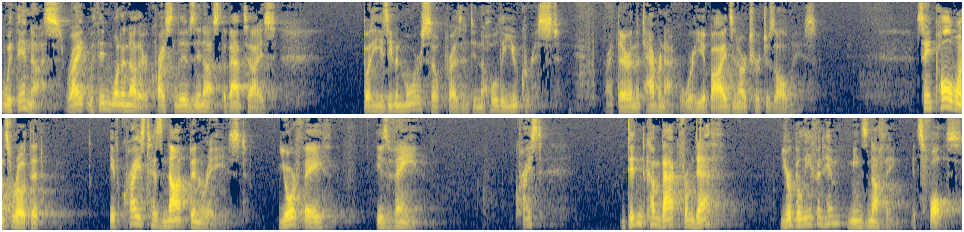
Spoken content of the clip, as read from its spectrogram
within us, right? Within one another. Christ lives in us, the baptized. But he is even more so present in the Holy Eucharist, right there in the tabernacle, where he abides in our churches always. St. Paul once wrote that if Christ has not been raised, your faith is vain. Christ didn't come back from death. Your belief in him means nothing. It's false.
